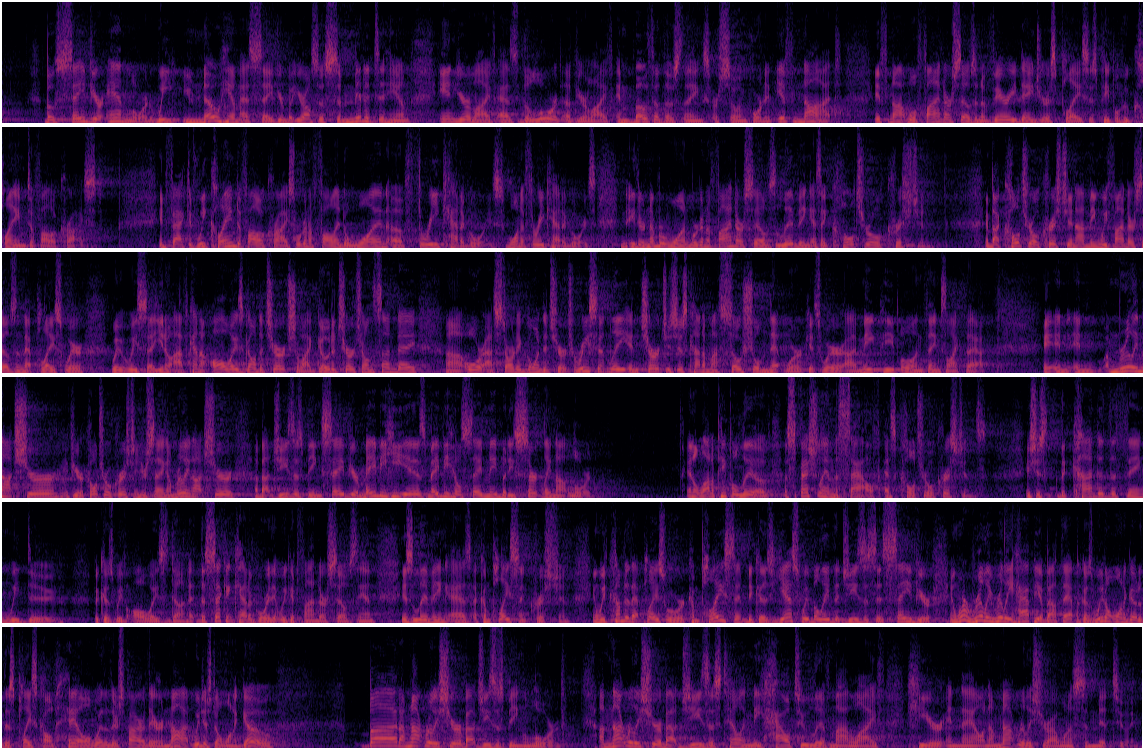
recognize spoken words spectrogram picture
Both Savior and Lord. We, you know Him as Savior, but you're also submitted to Him in your life as the Lord of your life. And both of those things are so important. If not, if not, we'll find ourselves in a very dangerous place as people who claim to follow Christ. In fact, if we claim to follow Christ, we're going to fall into one of three categories. One of three categories. Either number one, we're going to find ourselves living as a cultural Christian. And by cultural Christian, I mean we find ourselves in that place where we, we say, you know, I've kind of always gone to church, so I go to church on Sunday, uh, or I started going to church recently, and church is just kind of my social network. It's where I meet people and things like that. And, and, I'm really not sure, if you're a cultural Christian, you're saying, I'm really not sure about Jesus being Savior. Maybe He is, maybe He'll save me, but He's certainly not Lord. And a lot of people live, especially in the South, as cultural Christians. It's just the kind of the thing we do because we've always done it. The second category that we could find ourselves in is living as a complacent Christian. And we've come to that place where we're complacent because, yes, we believe that Jesus is Savior, and we're really, really happy about that because we don't want to go to this place called hell, whether there's fire there or not. We just don't want to go. But I'm not really sure about Jesus being Lord. I'm not really sure about Jesus telling me how to live my life here and now, and I'm not really sure I want to submit to Him.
